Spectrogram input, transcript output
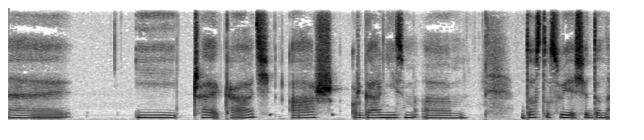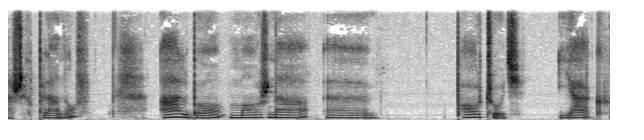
e, i czekać, aż organizm dostosuje się do naszych planów albo można y, poczuć, jak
